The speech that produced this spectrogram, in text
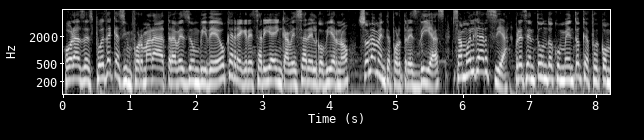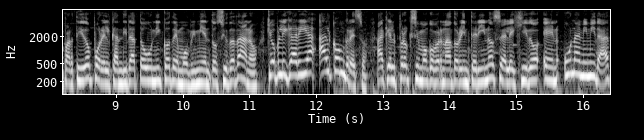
Horas después de que se informara a través de un video que regresaría a encabezar el gobierno solamente por tres días, Samuel García presentó un documento que fue compartido por el candidato único de Movimiento Ciudadano, que obligaría al Congreso a que el próximo gobernador interino sea elegido en unanimidad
